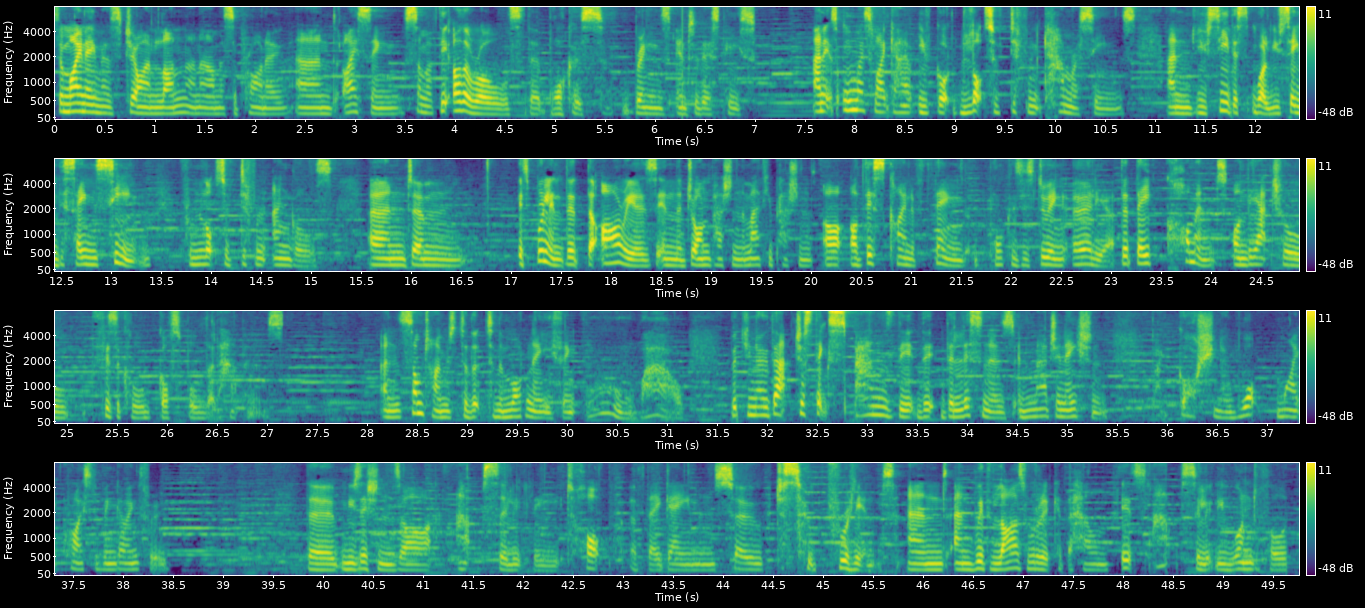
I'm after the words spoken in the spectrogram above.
So my name is Joanne Lunn and I'm a soprano and I sing some of the other roles that Brockes brings into this piece. And it's almost like you've got lots of different camera scenes and you see this, well, you see the same scene from lots of different angles. And um, it's brilliant that the arias in the John Passion, the Matthew Passion are, are this kind of thing that Brockes is doing earlier, that they comment on the actual physical gospel that happens. And sometimes to the, to the modern ear you think, oh, wow. But you know, that just expands the, the, the listener's imagination. Like, gosh, you know, what might Christ have been going through? The musicians are absolutely top of their game and so just so brilliant. And, and with Lars Ulrik at the helm, it's absolutely wonderful.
